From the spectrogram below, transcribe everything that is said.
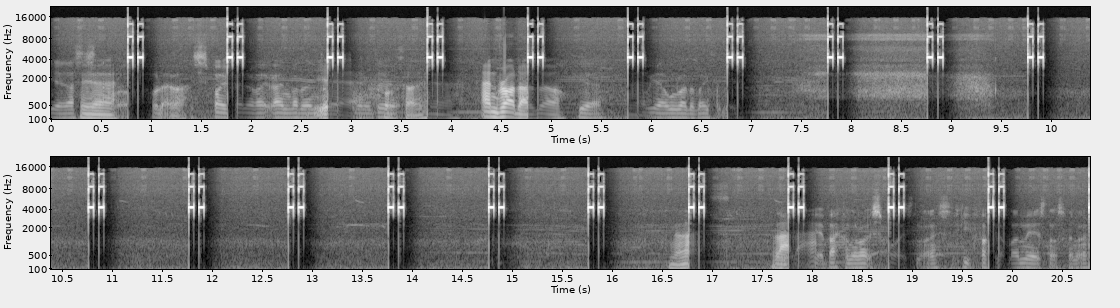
Yeah, that's a Yeah. snap roll. Whatever. It's just both elevate and rudder and Yeah, you want to do so. Yeah. And rudder as well. Yeah. Oh, yeah, all rudder basically. Nice. Like Get that. it back on the right spot, nice. If you keep fucking up like me, it's not so nice.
